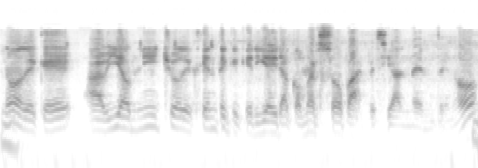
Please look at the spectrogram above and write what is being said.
¿no? De que había un nicho de gente que quería ir a comer sopa especialmente, ¿no?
